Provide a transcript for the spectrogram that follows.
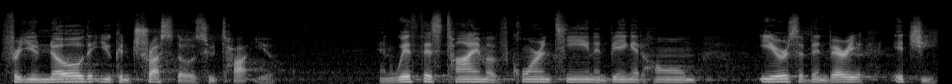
for you know that you can trust those who taught you. And with this time of quarantine and being at home, ears have been very itchy.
